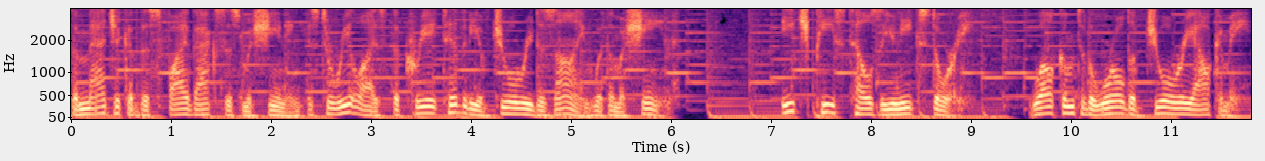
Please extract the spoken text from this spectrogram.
The magic of this 5-axis machining is to realize the creativity of jewelry design with a machine. Each piece tells a unique story. Welcome to the world of jewelry alchemy.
